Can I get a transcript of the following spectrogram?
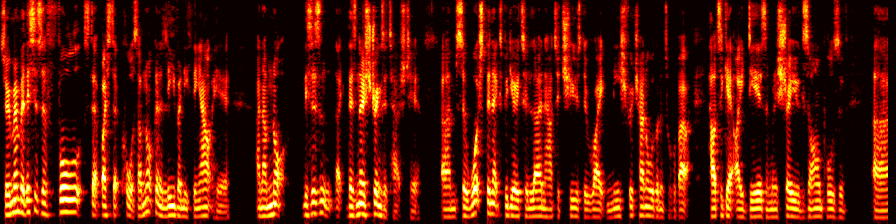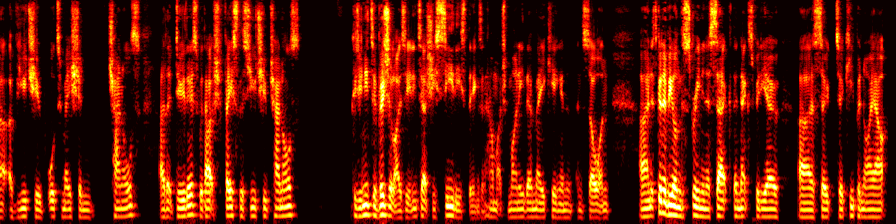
So remember, this is a full step by step course. I'm not going to leave anything out here, and I'm not. This isn't like there's no strings attached here. Um, so watch the next video to learn how to choose the right niche for your channel. We're going to talk about how to get ideas. I'm going to show you examples of uh, of YouTube automation channels uh, that do this without faceless YouTube channels because you need to visualize it. You need to actually see these things and how much money they're making and, and so on. Uh, and it's going to be on the screen in a sec, the next video. Uh, so to keep an eye out.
